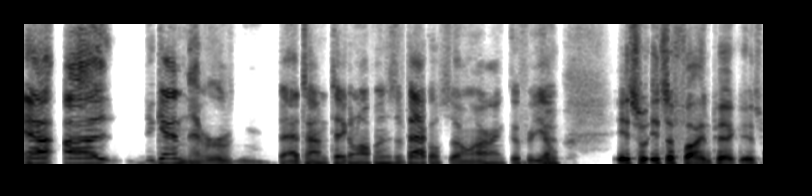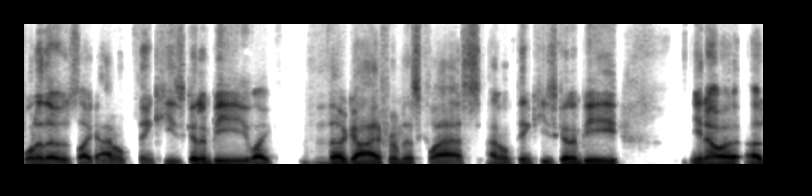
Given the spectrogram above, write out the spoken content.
yeah. Uh, again, never bad time to take an offensive tackle. So, all right, good for you. Yeah. It's it's a fine pick. It's one of those like I don't think he's gonna be like the guy from this class. I don't think he's gonna be, you know, a, a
